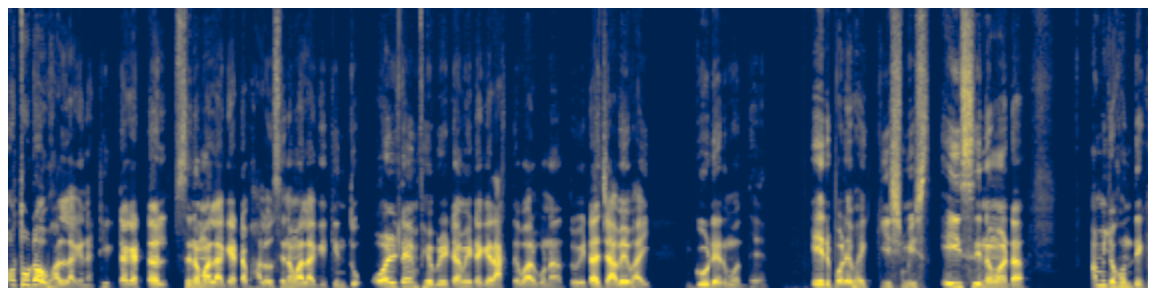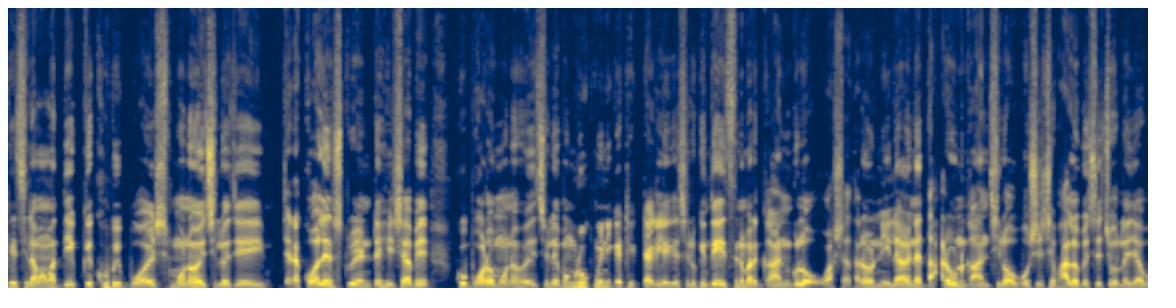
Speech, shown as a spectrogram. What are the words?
অতটাও ভালো লাগে না। ঠিকঠাক একটা সিনেমা লাগে, একটা ভালো সিনেমা লাগে, কিন্তু অল টাইম ফেভারিট আমি এটাকে রাখতে পারব না। তো এটা যাবে ভাই গুডের মধ্যে। এরপরে ভাই কিশমিশ, এই সিনেমাটা আমি যখন দেখেছিলাম, আমার দেবকে খুবই বয়স মনে হয়েছিল যে, একটা কলেজ স্টুডেন্টের হিসাবে খুব বড় মনে হয়েছিল এবং রুক্মিণীকে ঠিকঠাক লেগেছিল। কিন্তু এই সিনেমার গানগুলো অসাধারণ, নীলায়নের দারুণ গান ছিল। অবশেষে ভালোবেসে চলে যাব।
